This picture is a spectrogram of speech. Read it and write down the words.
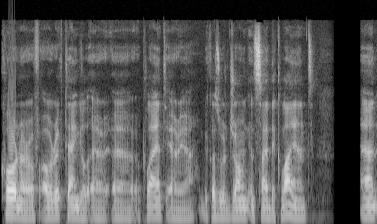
corner of our rectangle uh, client area, because we're drawing inside the client. And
